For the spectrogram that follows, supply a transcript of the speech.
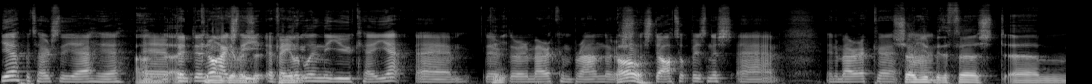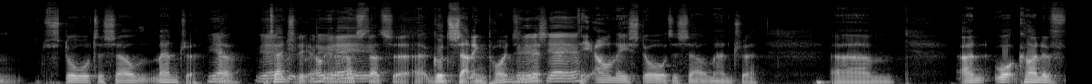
Yeah, potentially. Yeah, yeah. Um, uh, uh, they're they're not us actually a- can you available in the UK yet. Um, they're, they're an American brand. They're Oh. a startup business um, in America. So you'd be the first um, store to sell Mantra. Yeah, Oh, yeah, potentially. we- oh, yeah, yeah, that's that's a, a good selling point, It isn't is, it? yeah, yeah. The only store to sell Mantra. Um, and what kind of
